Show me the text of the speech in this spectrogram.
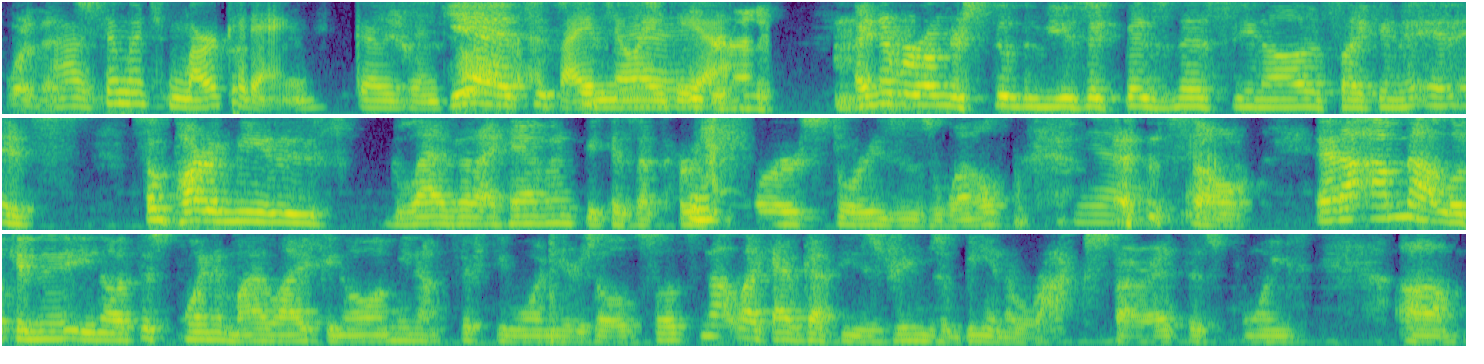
Or Wow, so much marketing goes into yeah, it's, it's I have it's no idea. I, I never understood the music business. You know, it's like, and, and it's some part of me is glad that I haven't because I've heard horror stories as well. yeah so, and I, I'm not looking at, you know, at this point in my life, you know, I mean, I'm 51 years old, so it's not like I've got these dreams of being a rock star at this point. Um,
